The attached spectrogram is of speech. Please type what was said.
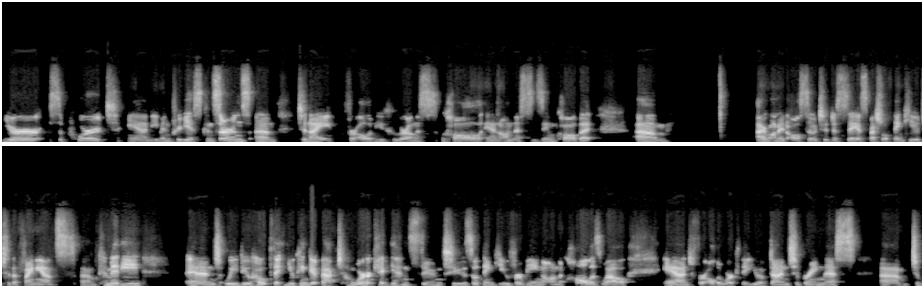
your support and even previous concerns um, tonight for all of you who are on this call and on this Zoom call, but um, I wanted also to just say a special thank you to the Finance um, Committee. And we do hope that you can get back to work again soon too. So thank you for being on the call as well and for all the work that you have done to bring this um, to,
